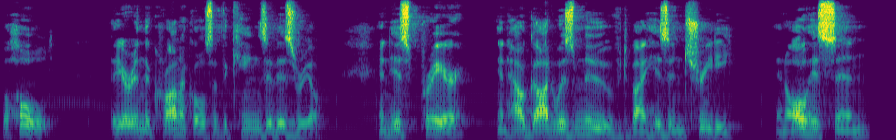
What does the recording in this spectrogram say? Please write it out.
behold, they are in the chronicles of the kings of Israel. And his prayer and how God was moved by his entreaty and all his sin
